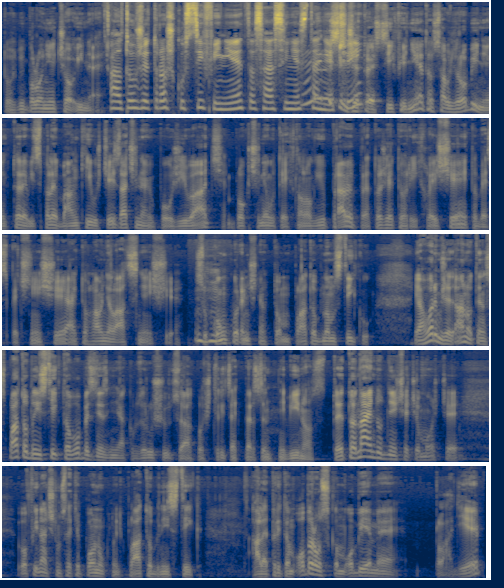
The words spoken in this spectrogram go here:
to už by bolo niečo iné. Ale to už je trošku sci-fi, nie? To sa asi nestane, Myslím, či? že to je sci-fi, nie? To sa už robí. Niektoré vyspelé banky už tiež začínajú používať blockchainovú technológiu práve preto, že je to rýchlejšie, je to bezpečnejšie a je to hlavne lacnejšie. Sú mm-hmm. konkurenčné v tom platobnom styku. Ja hovorím, že áno, ten platobný styk to vôbec neznie ako vzrušujúce ako 40-percentný výnos. To je to najnudnejšie, čo môžete vo finančnom svete ponúknuť, platobný styk. Ale pri tom obrovskom objeme platieb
